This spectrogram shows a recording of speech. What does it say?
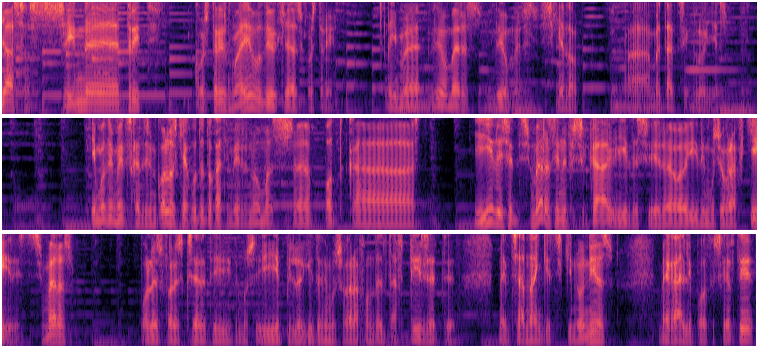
Γεια σας, είναι Τρίτη, 23 Μαΐου 2023. Είμαι δύο μέρες, δύο μέρες σχεδόν α, μετά τις εκλογές. Είμαι ο Δημήτρης Χατζηνικόλας και ακούτε το καθημερινό μας ε, podcast. Η είδηση της ημέρας είναι φυσικά η, είδηση, η δημοσιογραφική είδηση της ημέρας. Πολλές φορές ξέρετε η, η επιλογή των δημοσιογράφων δεν ταυτίζεται με τις ανάγκες της κοινωνίας. Μεγάλη υπόθεση αυτή.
